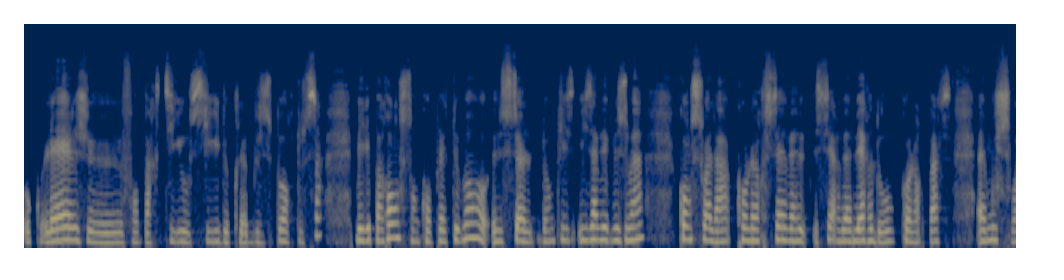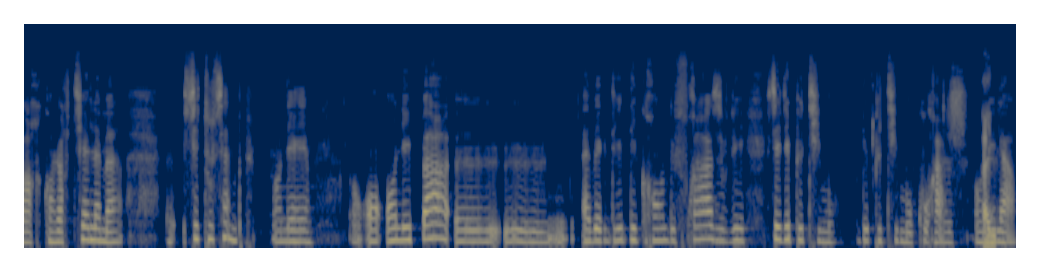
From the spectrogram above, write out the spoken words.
au collège, euh, font partie aussi de clubs de sport, tout ça. Mais les parents sont complètement euh, seuls. Donc, ils, avaient besoin qu'on soit là, qu'on leur serve, un verre d'eau, qu'on leur passe un mouchoir, qu'on leur tienne la main. Euh, c'est tout simple. On est on n'est pas avec des, grandes phrases, c'est des petits mots, des petits mots, courage, on est là,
